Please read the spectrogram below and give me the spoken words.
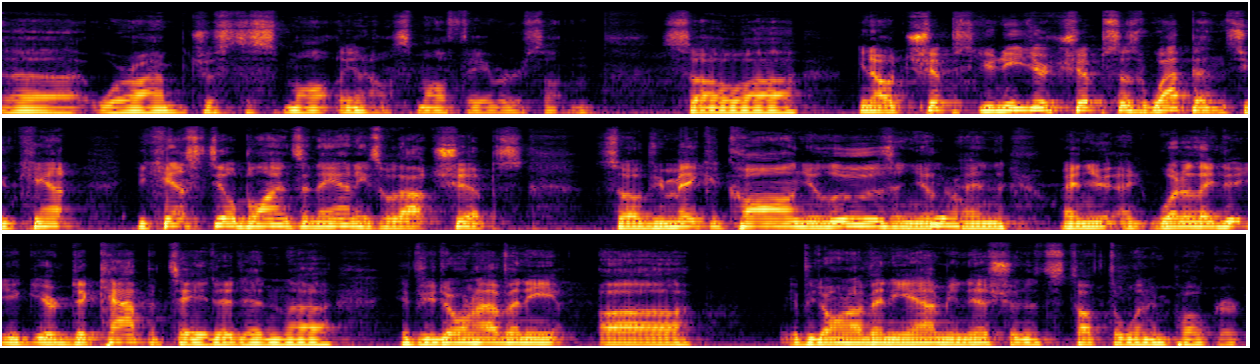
uh, where I'm just a small, you know, small favorite or something. So, uh, you know, chips. You need your chips as weapons. You can't you can't steal blinds and antes without chips. So if you make a call and you lose and you and and you and what do they do? You- You're decapitated. And uh, if you don't have any uh, if you don't have any ammunition, it's tough to win in poker.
